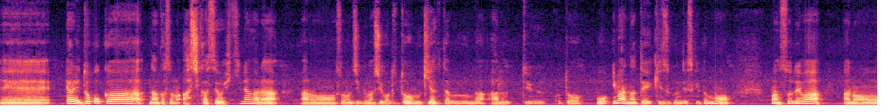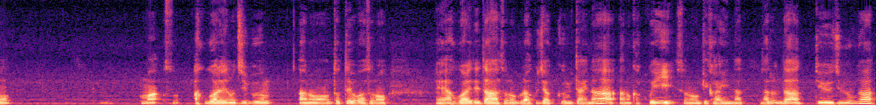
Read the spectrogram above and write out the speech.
えーやはりどこかなんかその足かせを引きながらあのその自分の仕事と向き合ってた部分があるっていうことを今になって気づくんですけども、まあ、それはあの、まあ、その憧れの自分あの例えばその、えー憧れてたそのブラック・ジャックみたいなあのかっこいいその外科医にななるんだっていう自分が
